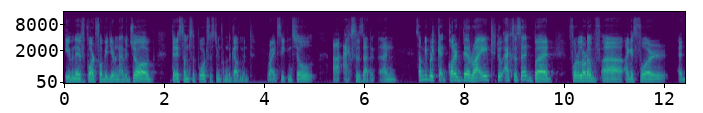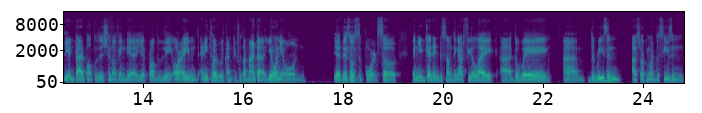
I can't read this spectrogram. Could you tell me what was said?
even if god forbid you don't have a job there is some support system from the government right so you can still uh, access that and some people call it their right to access it but for a lot of uh, i guess for uh, the entire population of india you're probably or even any third world country for that matter you're on your own yeah there's no support so when you get into something i feel like uh, the way um, the reason i was talking about the season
